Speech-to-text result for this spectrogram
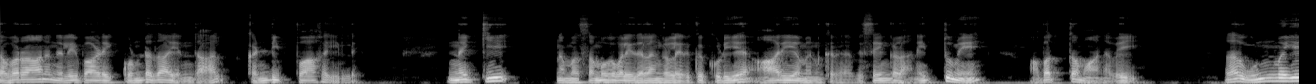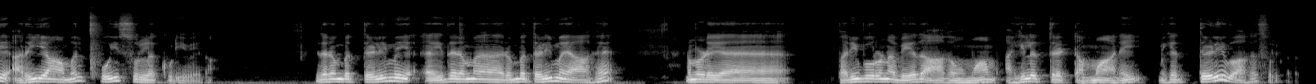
தவறான நிலைப்பாடை கொண்டதா என்றால் கண்டிப்பாக இல்லை. இன்னைக்கு நம்ம சமூக வலைதளங்களில் இருக்கக்கூடிய ஆரியம் என்கிற விஷயங்கள் அனைத்துமே அபத்தமானவை. அதாவது உண்மையை அறியாமல் பொய் சொல்லக்கூடியவை தான். இதை ரொம்ப தெளிமை இதை நம்ம ரொம்ப தெளிமையாக நம்மளுடைய பரிபூரண வேத ஆகமமாம் அகிலத்திரட்டு அம்மானை மிக தெளிவாக சொல்கிறது.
